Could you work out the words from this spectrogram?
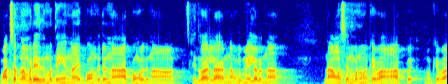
வாட்ஸ்அப் நம்பர் எதுக்கு பார்த்தீங்கன்னா இப்போ வந்துட்டு நான் ஆப் உங்களுக்கு நான் இதுவாக இல்லைன்னா உங்களுக்கு மெயில் வரலன்னா நான் உங்களுக்கு சென்ட் பண்ணுவேன் ஓகேவா ஆப்பு ஓகேவா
